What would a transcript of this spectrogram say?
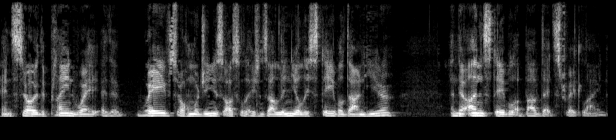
And so the plane wave, the waves or homogeneous oscillations are linearly stable down here, and they're unstable above that straight line.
